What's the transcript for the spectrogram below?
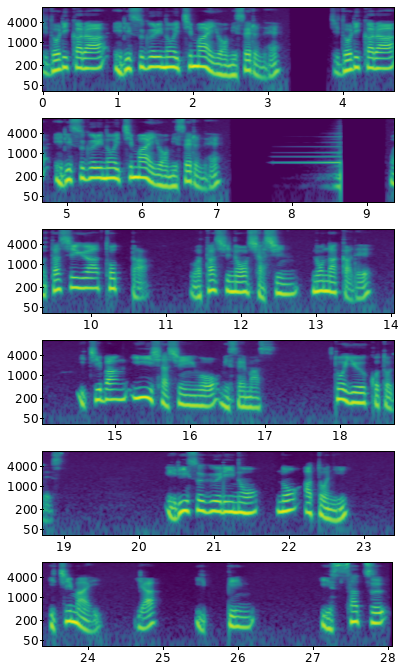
自撮りからえりすぐりの一枚を見せるね。自撮りからえりすぐりの一枚を見せるね。私が撮った私の写真の中で一番いい写真を見せます。ということです。えりすぐりのの後に一枚や一品、一冊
